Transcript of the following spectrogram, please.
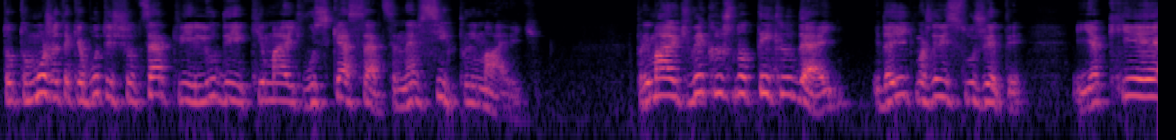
Тобто може таке бути, що в церкві люди, які мають вузьке серце, не всіх приймають. Приймають виключно тих людей і дають можливість служити, які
